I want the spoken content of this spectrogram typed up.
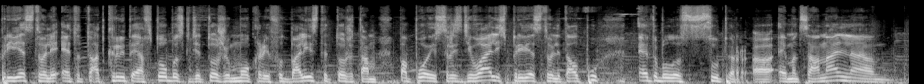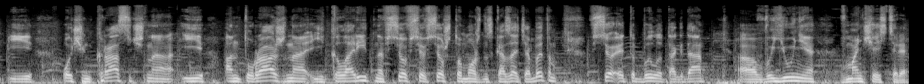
приветствовали этот открытый автобус, где тоже мокрые футболисты, тоже там по пояс раздевались, собрались, приветствовали толпу. Это было супер э, эмоционально и очень красочно, и антуражно, и колоритно. Все-все-все, что можно сказать об этом, все это было тогда э, в июне в Манчестере.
